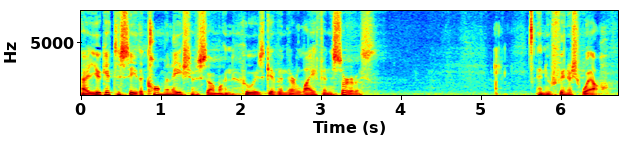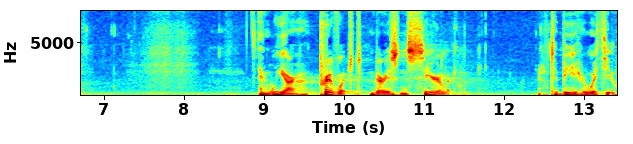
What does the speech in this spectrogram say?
Uh, you get to see the culmination of someone who has given their life in service and who finish well. And we are privileged, very sincerely, to be here with you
